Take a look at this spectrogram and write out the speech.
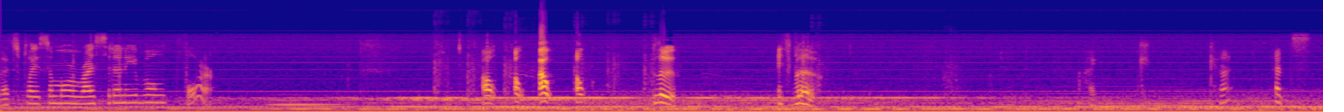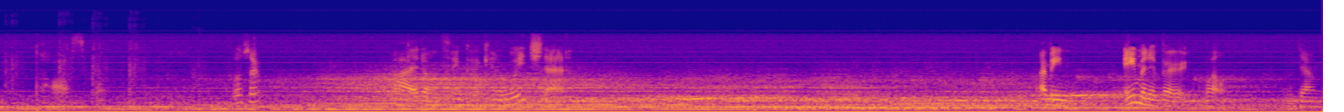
let's play some more Resident Evil 4. Oh, oh, oh, oh! Blue. It's blue. I... Can I? That's possible. Closer. I don't think I can reach that. I mean, aiming it very well. Down.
